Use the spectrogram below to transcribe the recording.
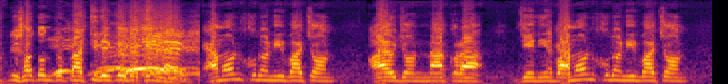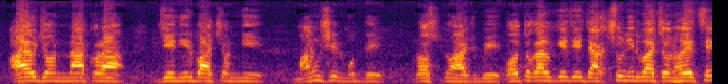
আপনি স্বতন্ত্র প্রার্থীদেরকেও দেখেন নাই। এমন কোন নির্বাচন আয়োজন না করা যে এমন কোন নির্বাচন আয়োজন না করা যে নির্বাচন নিয়ে মানুষের মধ্যে প্রশ্ন আসবে। গতকালকে যে জাকসু নির্বাচন হয়েছে,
